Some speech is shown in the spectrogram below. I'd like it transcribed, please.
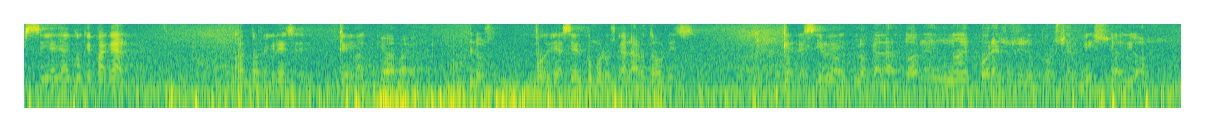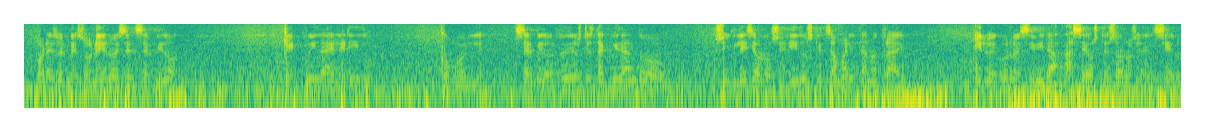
si hay algo que pagar cuando regrese, que ¿Qué va, qué va a pagar? los, podría ser como los galardones que recibe. los, los galardones no es por eso, sino por servicio a Dios. Por eso el mesonero es el servidor que cuida el herido, como el servidor de Dios que está cuidando su iglesia o los heridos que el samaritano trae. Y luego recibirá aseos tesoros en el cielo.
